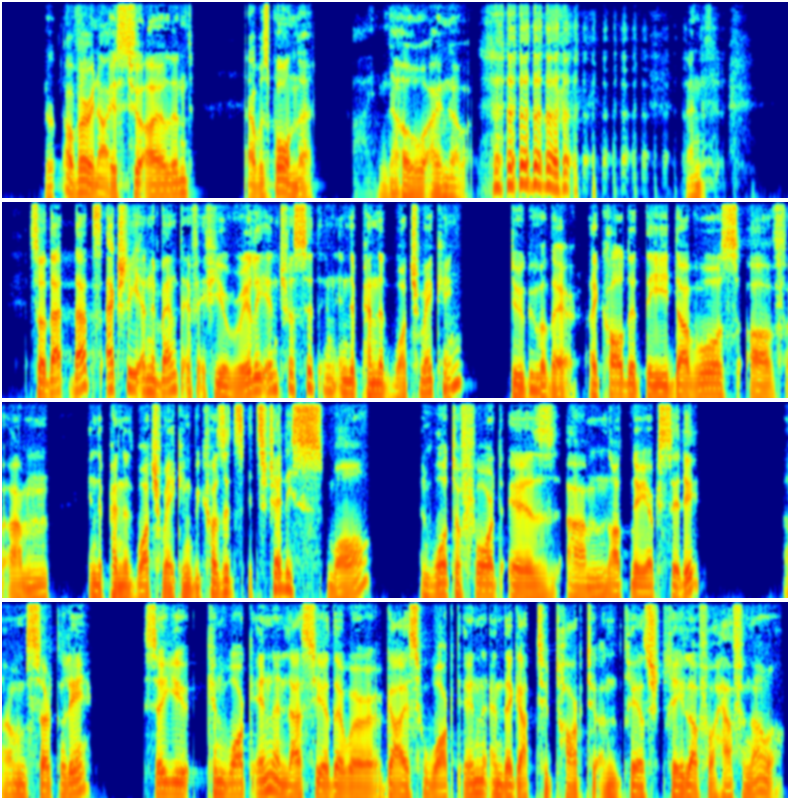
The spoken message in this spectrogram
Oh, very nice. Is to Ireland. I was born there. Know, I know. and so that that's actually an event. If if you're really interested in independent watchmaking, do go there. I called it the Davos of um, independent watchmaking because it's it's fairly small, and Waterford is um, not New York City, um, certainly. So you can walk in, and last year there were guys who walked in and they got to talk to Andreas Strehler for half an hour,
